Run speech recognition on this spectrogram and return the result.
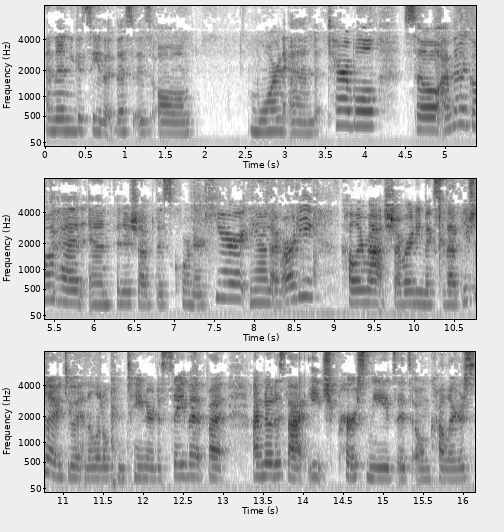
and then you can see that this is all worn and terrible. So I'm gonna go ahead and finish up this corner here and I've already color matched, I've already mixed it up. Usually I do it in a little container to save it, but I've noticed that each purse needs its own colors.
